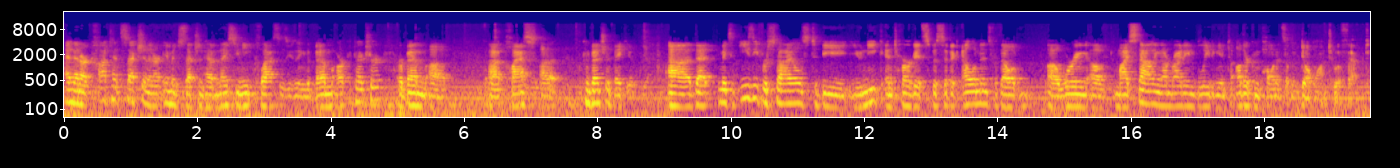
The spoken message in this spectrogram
And then our content section and our image section have nice unique classes using the BEM architecture or BEM uh, uh, class uh, convention. Thank you. Uh, that makes it easy for styles to be unique and target specific elements without uh, worrying of my styling that I'm writing bleeding into other components that we don't want to affect.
